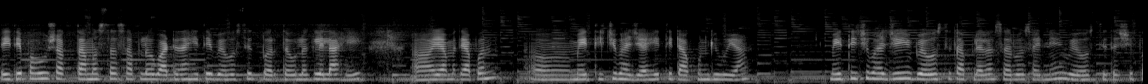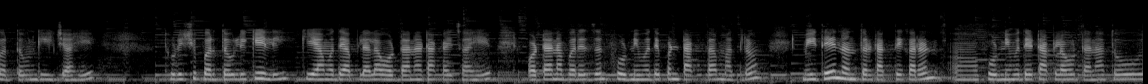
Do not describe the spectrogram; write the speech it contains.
तर इथे पाहू शकता मस्त असं आपलं वाटण आहे ते व्यवस्थित परतवलं गेलं आहे. यामध्ये आपण मेथीची भाजी आहे ती टाकून घेऊया. मेथीची भाजी व्यवस्थित आपल्याला सर्व साईडने व्यवस्थित अशी परतवून घ्यायची आहे. थोडीशी परतवली केली की यामध्ये आपल्याला वटाणा टाकायचा आहे. वटाणा बरेच जण फोडणीमध्ये पण टाकतात मात्र मी इथे नंतर टाकते कारण फोडणीमध्ये टाकला वटाणा तो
